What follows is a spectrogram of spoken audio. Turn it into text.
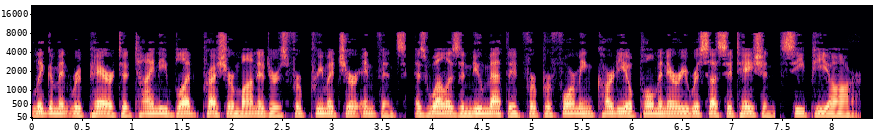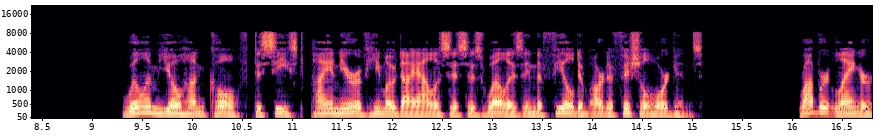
ligament repair to tiny blood pressure monitors for premature infants, as well as a new method for performing cardiopulmonary resuscitation CPR. Willem Johan Kolff deceased pioneer of hemodialysis as well as in the field of artificial organs. Robert Langer,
